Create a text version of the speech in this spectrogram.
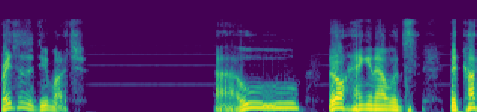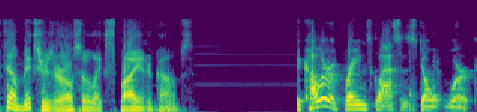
Brains doesn't do much. Ah, ooh. They're all hanging out with the cocktail mixers are also like spy intercoms. The color of Brains glasses don't work.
